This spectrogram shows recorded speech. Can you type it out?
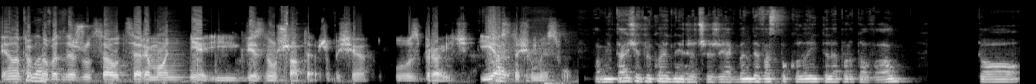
ja na pewno będę rzucał ceremonię i gwiezdną szatę, żeby się uzbroić. I jasność umysłu. Pamiętajcie tylko jednej rzeczy, że jak będę was po kolei teleportował, to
